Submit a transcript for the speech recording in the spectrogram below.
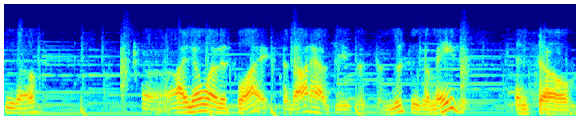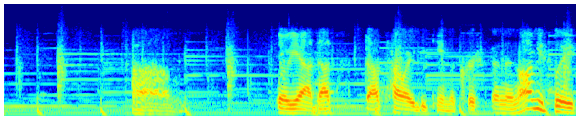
You know, uh, I know what it's like to not have Jesus, and this is amazing. And so, um, so yeah, that's that's how I became a Christian. And obviously,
